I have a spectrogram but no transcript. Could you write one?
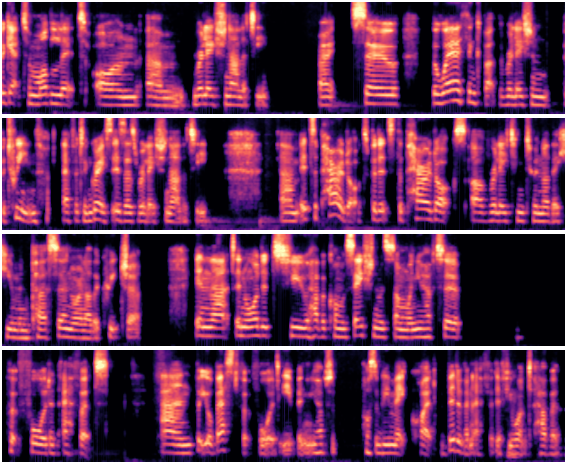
forget to model it on um, relationality, right? So the way I think about the relation between effort and grace is as relationality. Um, it's a paradox, but it's the paradox of relating to another human person or another creature. In that, in order to have a conversation with someone, you have to put forward an effort and put your best foot forward even you have to possibly make quite a bit of an effort if you mm. want to have a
